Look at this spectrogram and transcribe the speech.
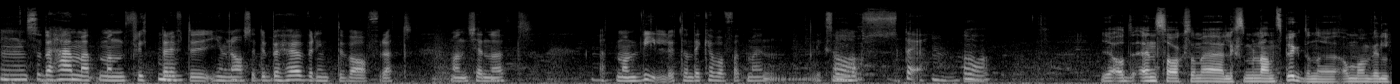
Mm, så det här med att man flyttar Mm. efter gymnasiet det behöver inte vara för att man känner att, att man vill utan det kan vara för att man liksom Ja. måste. Ja. Ja, och en sak som är liksom landsbygden, om man vill,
